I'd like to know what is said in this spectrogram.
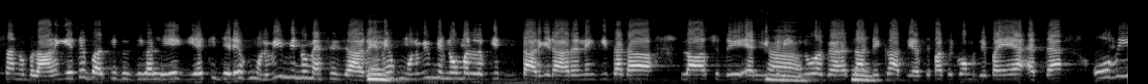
ਸਾਨੂੰ ਬੁਲਾਣਗੇ ਤੇ ਬਾਕੀ ਦੂਜੀ ਗੱਲ ਇਹ ਹੈਗੀ ਹੈ ਕਿ ਜਿਹੜੇ ਹੁਣ ਵੀ ਮੈਨੂੰ ਮੈਸੇਜ ਆ ਰਹੇ ਨੇ ਹੁਣ ਵੀ ਮੈਨੂੰ ਮਤਲਬ ਕਿ ਟਾਰਗੇਟ ਆ ਰਹੇ ਨੇ ਕਿ ਤੁਹਾਡਾ ਲਾਸਟ ਦੇ ਐਨੀ ਹਾਂ। ਤਰੀਕ ਨੂੰ ਹੈਗਾ ਤੁਹਾਡੇ ਘਰ ਦੇ ਆਸੇ ਪਾਸੇ ਘੁੰਮਦੇ ਪਏ ਆ ਐਦਾਂ ਉਹ ਵੀ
